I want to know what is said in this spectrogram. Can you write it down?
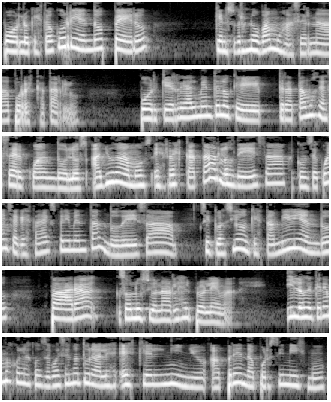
por lo que está ocurriendo, pero que nosotros no vamos a hacer nada por rescatarlo porque realmente lo que tratamos de hacer cuando los ayudamos es rescatarlos de esa consecuencia que están experimentando, de esa situación que están viviendo para solucionarles el problema. Y lo que queremos con las consecuencias naturales es que el niño aprenda por sí mismo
